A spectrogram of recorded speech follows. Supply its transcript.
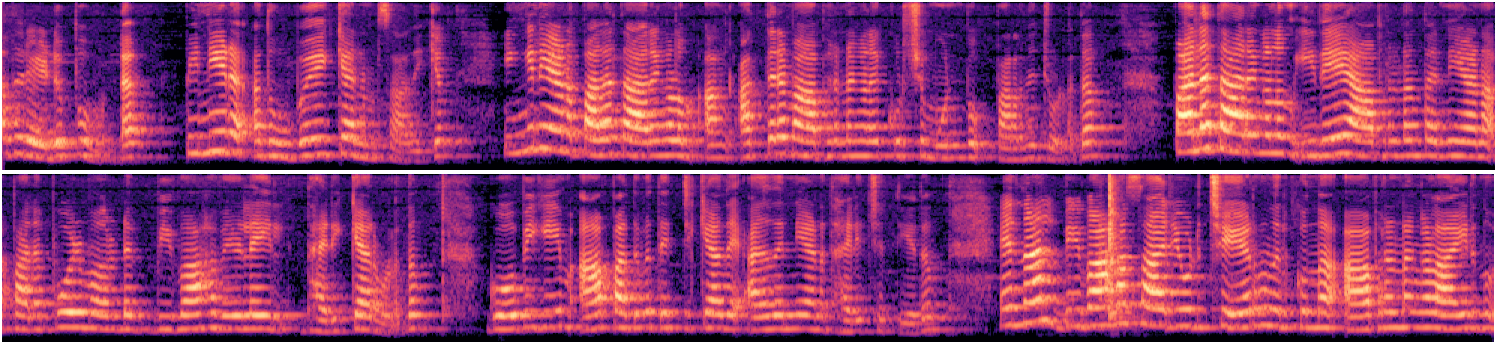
അതൊരു എടുപ്പുമുണ്ട്. പിന്നീട് അത് ഉപയോഗിക്കാനും സാധിക്കും. ഇങ്ങനെയാണ് പല താരങ്ങളും അത്തരം ആഭരണങ്ങളെക്കുറിച്ച് മുൻപ് പറഞ്ഞിട്ടുള്ളത്. പല താരങ്ങളും ഇതേ ആഭരണം തന്നെയാണ് പലപ്പോഴും അവരുടെ വിവാഹവേളയിൽ ധരിക്കാറുള്ളതും. ഗോപികയും ആ പതിവ് തെറ്റിക്കാതെ അത് തന്നെയാണ് ധരിച്ചെത്തിയതും. എന്നാൽ വിവാഹ സാരിയോട് ചേർന്ന് നിൽക്കുന്ന ആഭരണങ്ങളായിരുന്നു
